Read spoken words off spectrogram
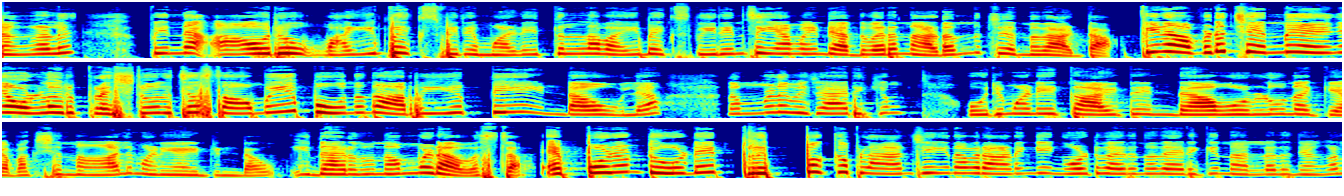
ഞങ്ങൾ പിന്നെ ആ ഒരു വൈബ് എക്സ്പീരിയൻസ് മഴയത്തുള്ള വൈബ് എക്സ്പീരിയൻസ് ചെയ്യാൻ വേണ്ടി അതുവരെ നടന്നു ചെന്നതാട്ടാ. പിന്നെ അവിടെ ചെന്ന് കഴിഞ്ഞാൽ ഉള്ള ഒരു പ്രശ്നം എന്ന് വെച്ചാൽ സമയം പോകുന്നത് അറിയത്തേ ഉണ്ടാവില്ല നമ്മൾ വിചാരിക്കും ഒരു മണിയൊക്കെ ആയിട്ട് ഉണ്ടാവുള്ളൂ എന്നൊക്കെയാ പക്ഷെ നാല് മണിയായിട്ടുണ്ടാവും. ഇതായിരുന്നു നമ്മുടെ അവസ്ഥ. എപ്പോഴും ടു ഡേ ട്രിപ്പ് ഒക്കെ പ്ലാൻ ചെയ്യുന്നവരാണെങ്കിൽ ഇങ്ങോട്ട് വരുന്നതായിരിക്കും നല്ലത്. ഞങ്ങൾ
